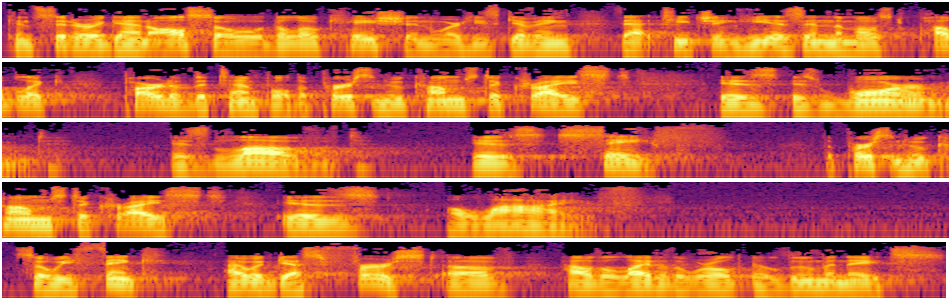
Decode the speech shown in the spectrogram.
Consider again also the location where he's giving that teaching. He is in the most public part of the temple. The person who comes to Christ is, is warmed, is loved, is safe. The person who comes to Christ is alive. So we think, I would guess, first of how the light of the world illuminates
